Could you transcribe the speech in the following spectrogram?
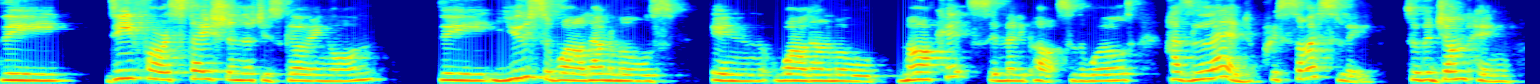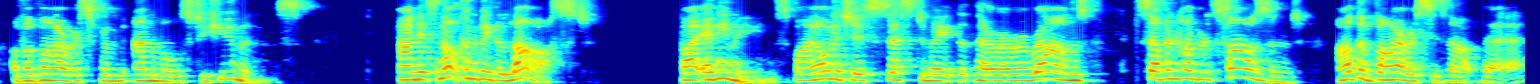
the deforestation that is going on, the use of wild animals in wild animal markets in many parts of the world has led precisely to the jumping of a virus from animals to humans. And it's not going to be the last by any means. Biologists estimate that there are around 700,000 other viruses out there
